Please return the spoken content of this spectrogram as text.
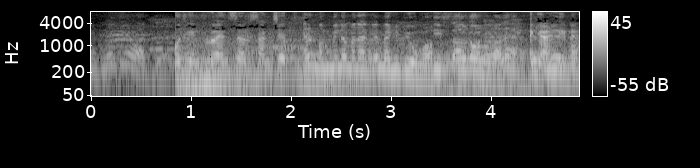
टूटने की बात है। कुछ इन्फ्लुएंसर संचित। यार मम्मी ने मना किया मैं नहीं पीऊँगा। तीस साल का होने वाला है। कैंटीन है।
